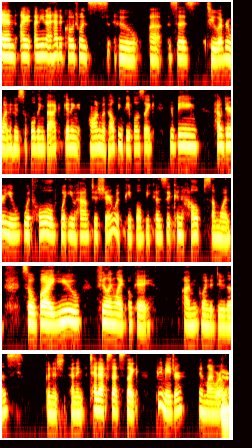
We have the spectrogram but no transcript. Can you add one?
and I, I mean, I had a coach once who uh, says to everyone who's holding back, getting on with helping people, it's like you're being, how dare you withhold what you have to share with people because it can help someone. So by you feeling like, okay, I'm going to do this, goodness, and TEDx, that's like pretty major in my world. Yeah.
